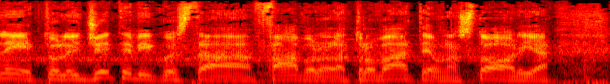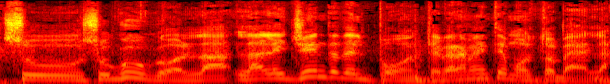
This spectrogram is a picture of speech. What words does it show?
animaletto, leggetevi questa favola, la trovate, è una storia su, su Google. La, la leggenda del ponte, veramente molto bella.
